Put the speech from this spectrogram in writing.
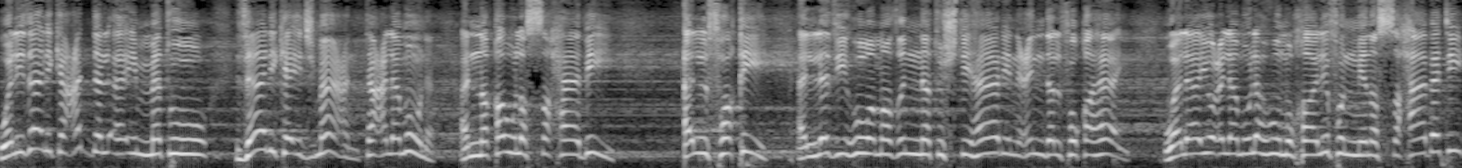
ولذلك عد الأئمة ذلك إجماعا. تعلمون أن قول الصحابي الفقيه الذي هو مظنة اشتهار عند الفقهاء ولا يعلم له مخالف من الصحابة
